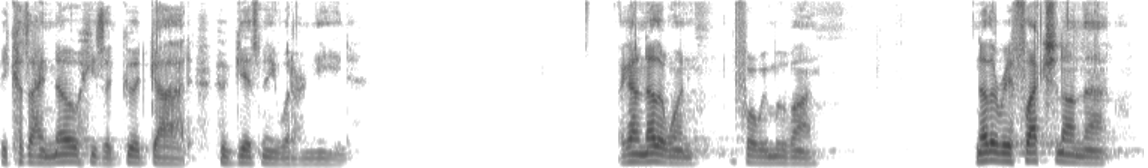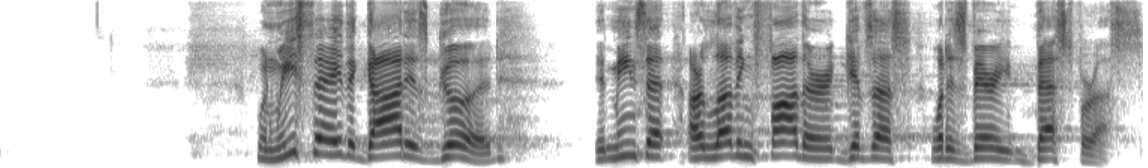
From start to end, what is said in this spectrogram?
because I know He's a good God who gives me what I need. I got another one before we move on. Another reflection on that. When we say that God is good, it means that our loving Father gives us what is very best for us.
